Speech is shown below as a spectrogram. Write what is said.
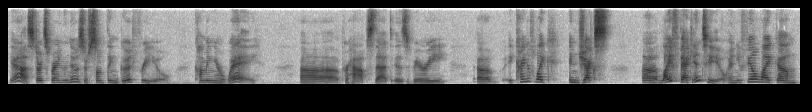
yeah, start spreading the news. There's something good for you coming your way, uh, perhaps, that is very, uh, it kind of like injects uh, life back into you. And you feel like um,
